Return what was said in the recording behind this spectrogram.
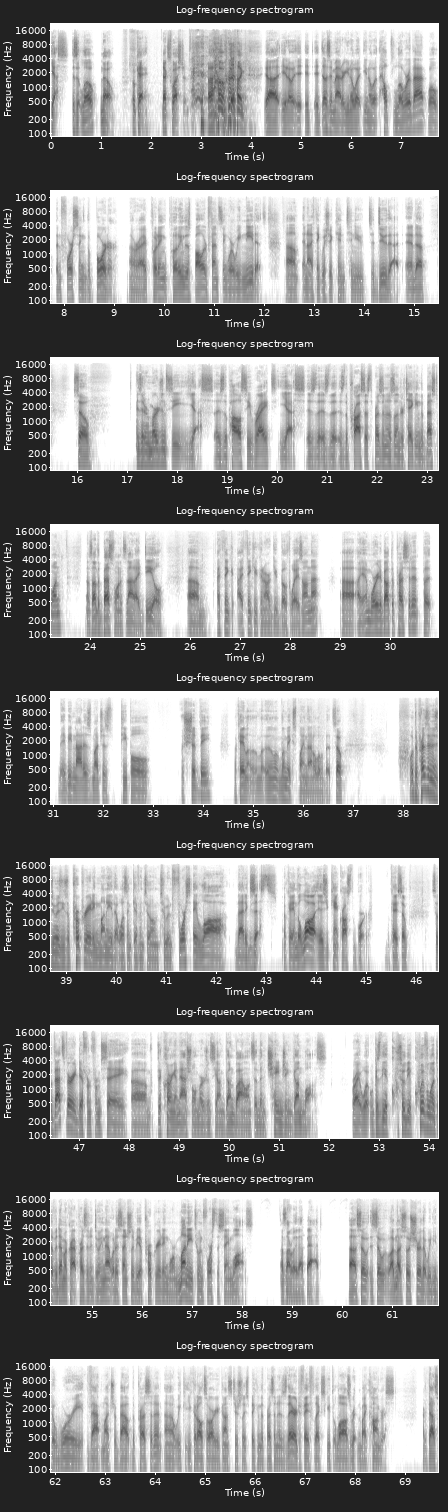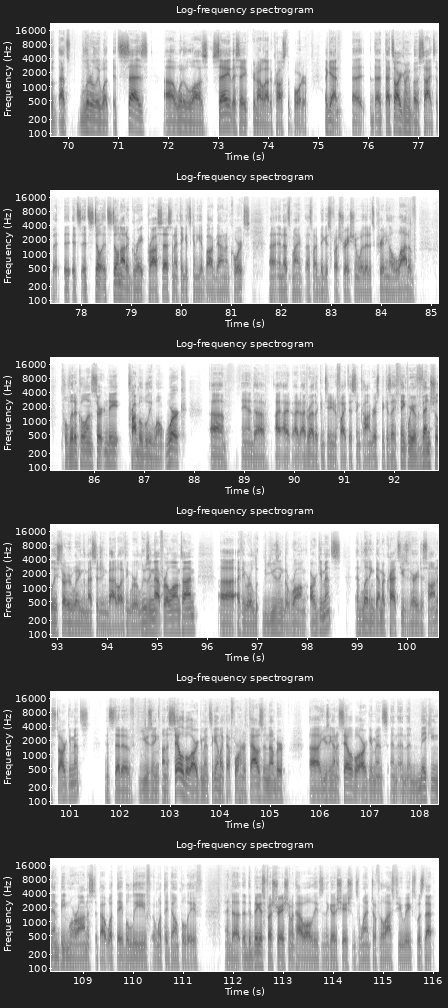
Yes. Is it low? No. Okay. Next question. um, like, uh, you know, it, it, it doesn't matter. You know what? You know what helped lower that? Well, enforcing the border all right, putting putting this bollard fencing where we need it, um, and I think we should continue to do that. And uh, so, is it an emergency? Yes. Is the policy right? Yes. Is the is the is the process the president is undertaking the best one? No, it's not the best one. It's not ideal. Um, I think I think you can argue both ways on that. Uh, I am worried about the precedent, but maybe not as much as people should be. Okay, l- l- let me explain that a little bit. So what the president is doing is he's appropriating money that wasn't given to him to enforce a law that exists. Okay, and the law is you can't cross the border. Okay, so so that's very different from say um, declaring a national emergency on gun violence and then changing gun laws, right? What, because the so the equivalent of a Democrat president doing that would essentially be appropriating more money to enforce the same laws. That's not really that bad. Uh, so, so I'm not so sure that we need to worry that much about the precedent. Uh, we, you could also argue, constitutionally speaking, the president is there to faithfully execute the laws written by Congress. Right? That's what that's literally what it says. Uh, what do the laws say? They say you're not allowed to cross the border. Again, uh, that, that's arguing both sides of it. it. It's it's still it's still not a great process, and I think it's going to get bogged down in courts. Uh, and that's my that's my biggest frustration with it. It's creating a lot of political uncertainty. Probably won't work. Um, and uh, I, would rather continue to fight this in Congress because I think we eventually started winning the messaging battle. I think we were losing that for a long time. Uh, I think we we're using the wrong arguments and letting Democrats use very dishonest arguments instead of using unassailable arguments, again, like that 400,000 number, uh, using unassailable arguments and, and then making them be more honest about what they believe and what they don't believe. And uh, the, the biggest frustration with how all these negotiations went over the last few weeks was that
